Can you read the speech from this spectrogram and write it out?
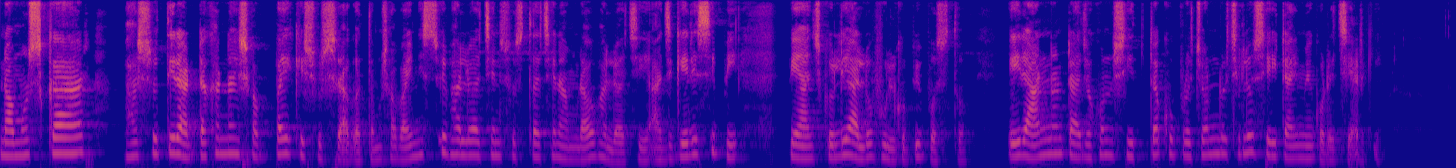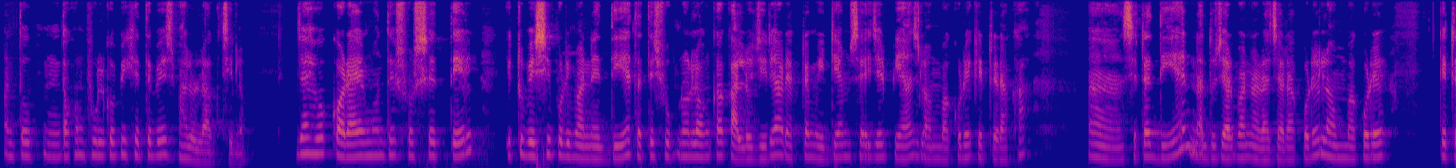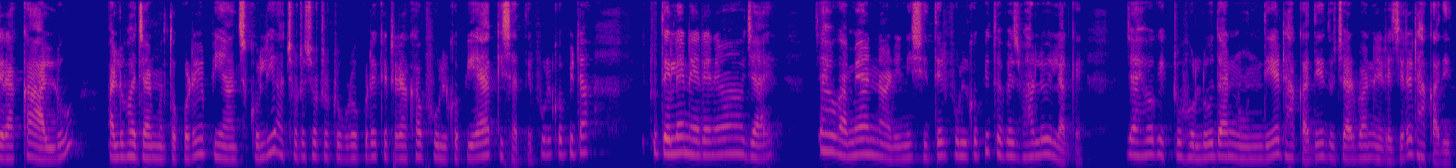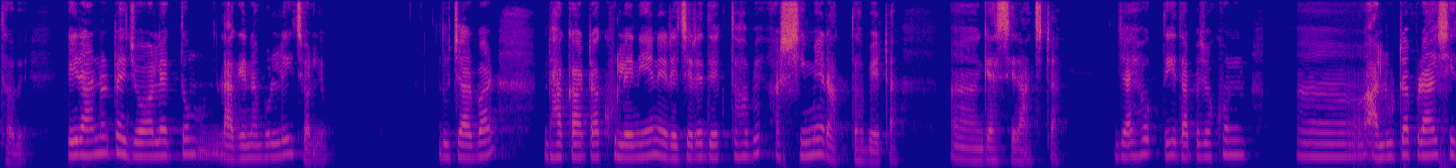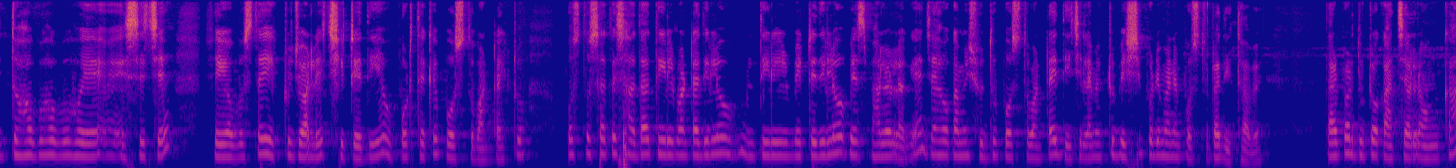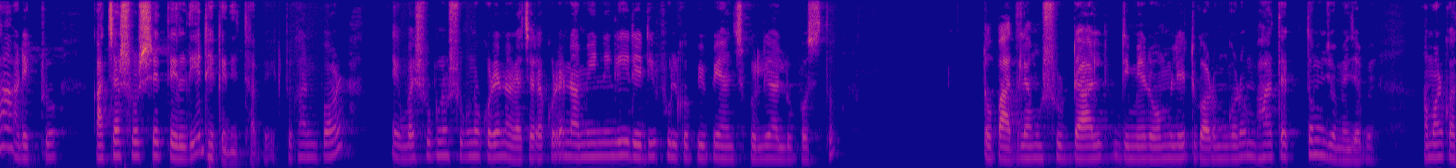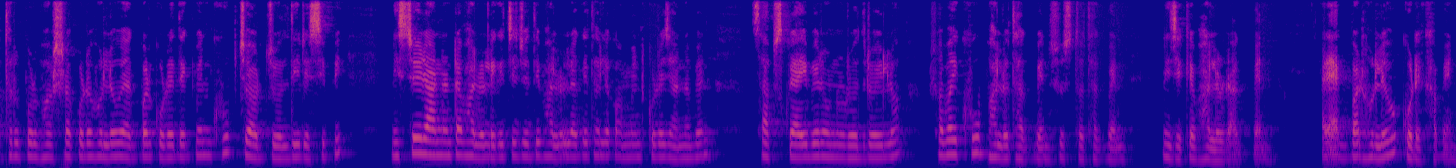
নমস্কার, ভাস্বতীর আড্ডাখানায় সবাইকে সুস্বাগতম। সবাই নিশ্চয়ই ভালো আছেন, সুস্থ আছেন, আমরাও ভালো আছি। আজকের রেসিপি পেঁয়াজকলি আলু, ফুলকপি পোস্ত। এই রান্নাটা যখন শীতটা খুব প্রচণ্ড ছিল, সেই টাইমে করেছি আর কি। তো তখন ফুলকপি খেতে বেশ ভালো লাগছিল। যাই হোক, কড়াইয়ের মধ্যে সর্ষের তেল একটু বেশি পরিমাণে দিয়ে, তাতে শুকনো লঙ্কা, কালো জিরে আর একটা মিডিয়াম সাইজের পেঁয়াজ লম্বা করে কেটে রাখা। সেটা দিয়ে না দু চারবার নাড়াচাড়া করে লম্বা করে কেটে রাখা আলু আলু ভাজার মতো করে পেঁয়াজ কলি আর ছোটো ছোটো টুকরো করে কেটে রাখা ফুলকপি একই সাথে। ফুলকপিটা একটু তেলে নেড়ে নেওয়াও যায়। যাই হোক, আমি আর নাড়িনি শীতের ফুলকপি তো বেশ ভালোই লাগে। যাই হোক, একটু হলুদ আর নুন দিয়ে ঢাকা দিয়ে দু চারবার নেড়ে চেড়ে ঢাকা দিতে হবে। এই রান্নাটায় জল একদম লাগে না বললেই চলে। দু চারবার ঢাকাটা খুলে নিয়ে নেড়ে চেড়ে দেখতে হবে আর সিমে রাখতে হবে এটা গ্যাসের আঁচটা। যাই হোক দিয়ে তারপর যখন আলুটা প্রায় সিদ্ধ হব হব হয়ে এসেছে, সেই অবস্থায় একটু জলে ছিটে দিয়ে উপর থেকে পোস্ত বাটা, একটু পোস্তর সাথে সাদা তিল বাটা দিলেও, তিল বেটে দিলেও বেশ ভালো লাগে। যাই হোক আমি শুধু পোস্ত বাটাই দিয়েছিলাম, একটু বেশি পরিমাণে পোস্তটা দিতে হবে। তারপর দুটো কাঁচা লঙ্কা আর একটু কাঁচা সর্ষের তেল দিয়ে ঢেকে দিতে হবে। একটুক্ষণ পর একবার শুকনো শুকনো করে নাড়াচাড়া করে নামিয়ে নিলেই রেডি ফুলকপি, পেঁয়াজ, কলি, আলু, পোস্ত। তো পাতলা মুসুর ডাল, ডিমের অমলেট গরম গরম ভাত একদম জমে যাবে। আমার কথার উপর ভরসা করে হলেও একবার করে দেখবেন খুব চট জলদি রেসিপি নিশ্চয়ই রান্নাটা ভালো লেগেছে। যদি ভালো লাগে তাহলে কমেন্ট করে জানাবেন। সাবস্ক্রাইবের অনুরোধ রইল। সবাই খুব ভালো থাকবেন, সুস্থ থাকবেন, নিজেকে ভালো রাখবেন। আর একবার হলেও করে খাবেন।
